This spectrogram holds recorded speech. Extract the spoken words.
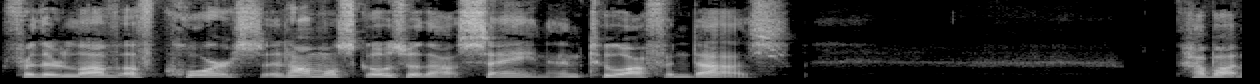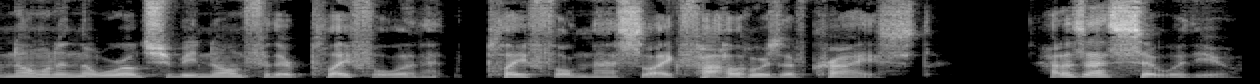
for their love, of course. It almost goes without saying, and too often does. How about no one in the world should be known for their playful playfulness like followers of Christ? How does that sit with you?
